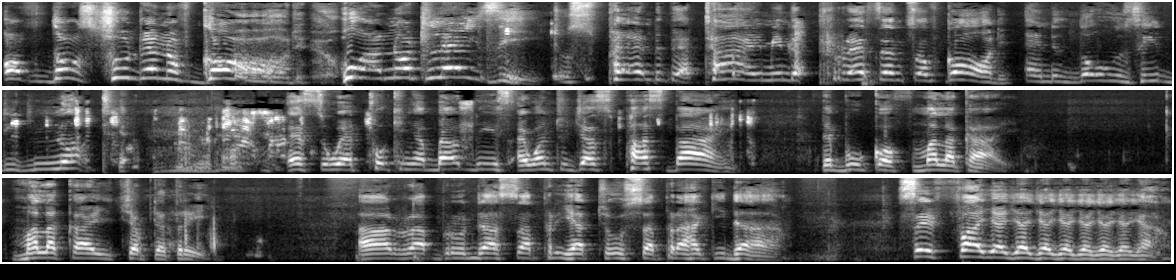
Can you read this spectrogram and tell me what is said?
of those children of God who are not lazy to spend their time in the presence of God and those who did not. As we're talking about this, I want to just pass by the book of Malachi. Malachi chapter 3. Arabrodasa. Say fire, yeah, yeah, yeah, yeah, yeah, yeah,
